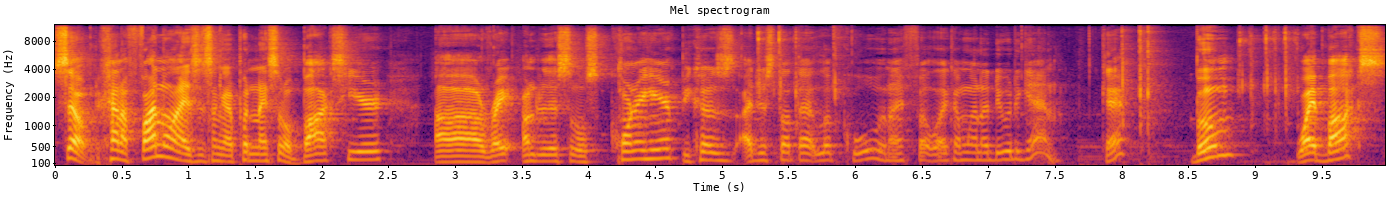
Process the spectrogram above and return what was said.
So to kind of finalize this, I'm going to put a nice little box here uh, right under this little corner here because I just thought that looked cool and I felt like I'm going to do it again. Okay. Boom. White box.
